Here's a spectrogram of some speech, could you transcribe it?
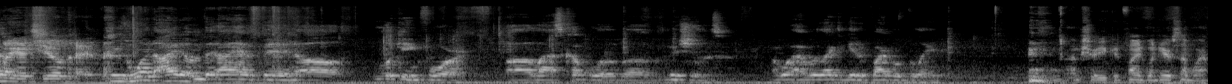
to buy your children. There's one item that I have been uh, looking for uh, last couple of uh, missions. I would- I would like to get a vibroblade. I'm sure you could find one here somewhere.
